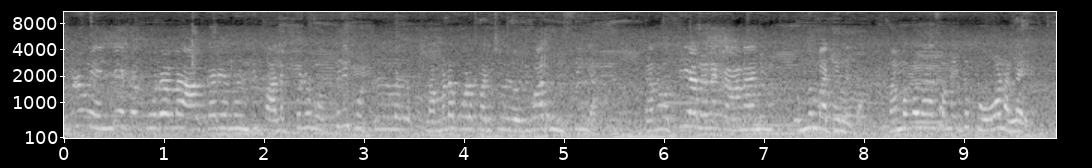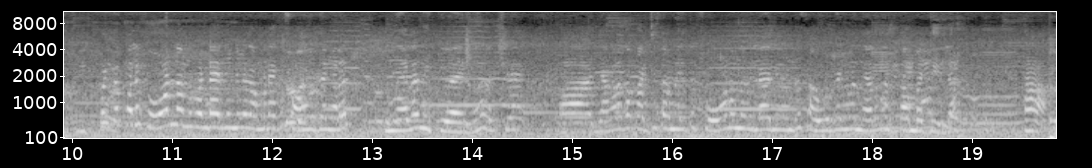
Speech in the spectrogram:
പഠിച്ചപ്പോഴും എന്റെയൊക്കെ കൂടെയുള്ള ആൾക്കാരെയൊന്നും എനിക്ക് പലപ്പോഴും ഒത്തിരി കുട്ടികൾ നമ്മുടെ കൂടെ പഠിച്ചവർ ഒരുപാട് മിസ്സിങ്ങാണ് കാരണം ഒത്തിരി ആളുകളെ കാണാനും ഒന്നും പറ്റുന്നില്ല. നമുക്കൊന്നും ആ സമയത്ത് ഫോണല്ലേ ഇപ്പോഴത്തെ പോലെ ഫോൺ നമുക്കുണ്ടായിരുന്നെങ്കിൽ നമ്മുടെയൊക്കെ സൗഹൃദങ്ങൾ നിലനിൽക്കുമായിരുന്നു. പക്ഷേ ഞങ്ങളൊക്കെ പഠിച്ച സമയത്ത് ഫോണൊന്നും ഇല്ലാഞ്ഞുകൊണ്ട് സൗഹൃദങ്ങൾ നിലനിർത്താൻ പറ്റിയില്ല. അപ്പൊ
